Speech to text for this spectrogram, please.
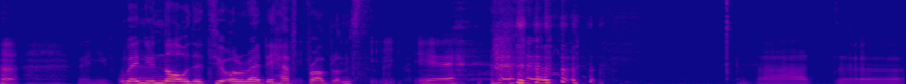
when you When you know that you already have problems. yeah. but uh,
